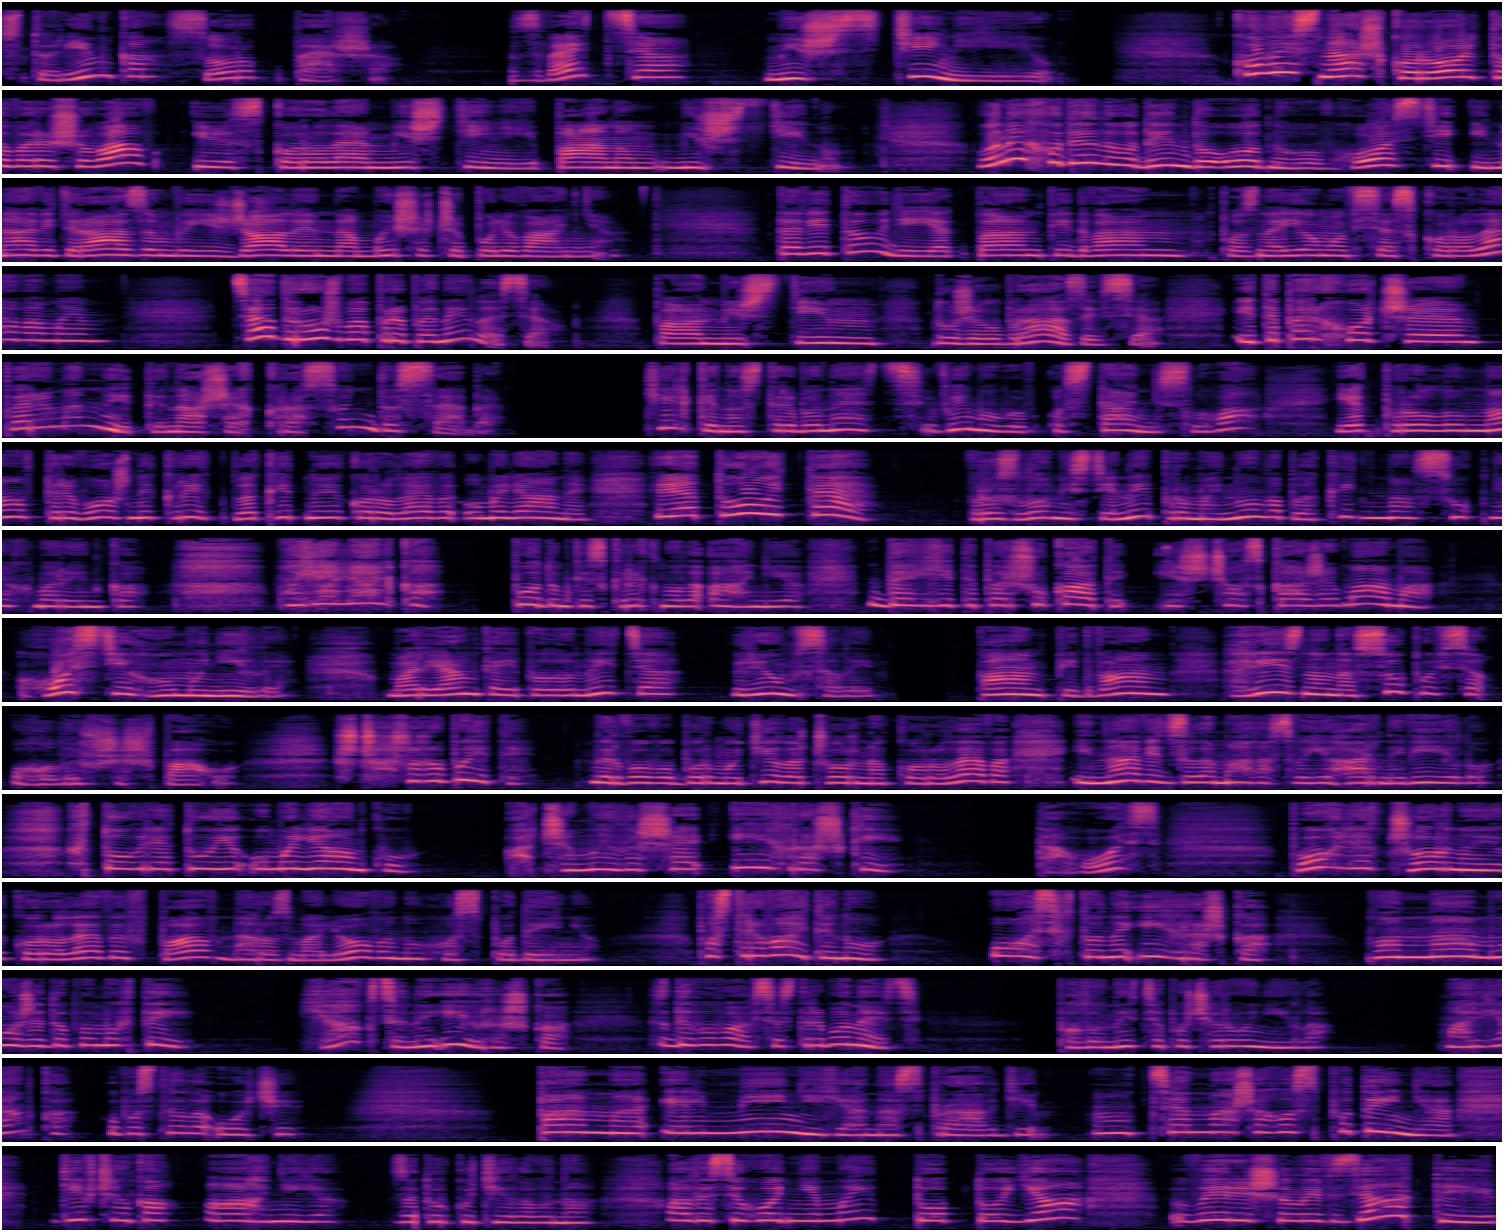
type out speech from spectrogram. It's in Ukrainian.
Сторінка 41. Зветься Міжстінією. Колись наш король товаришував із королем Міжстінії, паном Міжстіном. Вони ходили один до одного в гості і навіть разом виїжджали на мишаче полювання. Та відтоді, як пан Підван познайомився з королевами, ця дружба припинилася. Пан Міжстін дуже образився і тепер хоче переманити наших красунь до себе. Тільки Нострибонець вимовив останні слова, як пролунав тривожний крик блакитної королеви Омеляни Рятуйте! В розломі стіни промайнула блакитна сукня хмаринка. Моя лялька. подумки скрикнула Агнія. Де її тепер шукати? І що скаже мама? Гості гомоніли. Мар'янка і полуниця рюмсали. Пан Підван грізно насупився, оголивши шпагу. Що ж робити? нервово бурмотіла чорна королева і навіть зламала своє гарне віяло. Хто врятує умилянку? А чи ми лише іграшки? Та ось погляд чорної королеви впав на розмальовану господиню. Постривайте но, ось хто не іграшка. Вона може допомогти. Як це не іграшка? здивувався стрибунець. Полуниця почервоніла. Мар'янка опустила очі. Панна Ельмінія насправді, це наша господиня, дівчинка Агнія, затуркотіла вона. Але сьогодні ми, тобто я, вирішили взяти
